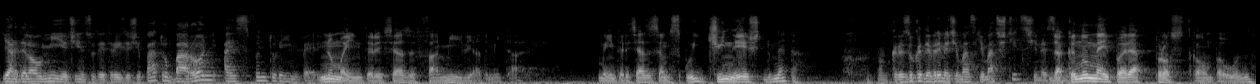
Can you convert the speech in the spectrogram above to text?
iar de la 1534 baroni ai Sfântului Imperiu. Nu mă interesează familia dumitale. Mă interesează să-mi spui cine ești dumneata. Am crezut că de vreme ce m-ați chemat știți cine sunt. Dacă nu mi-ai părea prost ca un păun,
